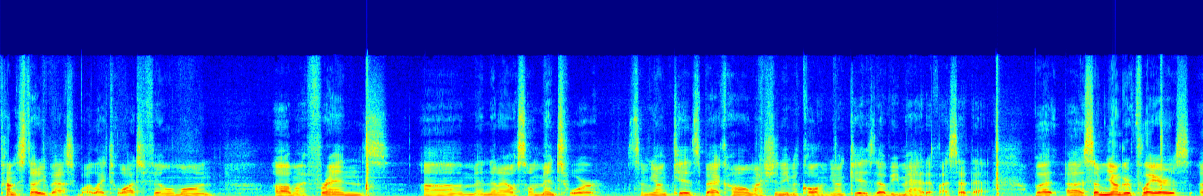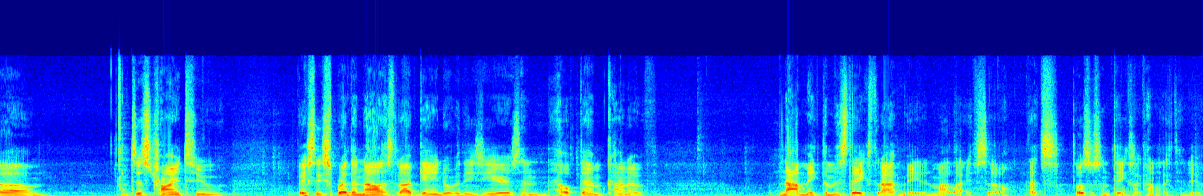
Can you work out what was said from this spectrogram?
kind of study basketball. I like to watch film on uh, my friends. Um, and then I also mentor some young kids back home. I shouldn't even call them young kids. They'll be mad if I said that. But uh, some younger players, um, just trying to basically spread the knowledge that I've gained over these years and help them kind of not make the mistakes that I've made in my life. So that's those are some things I kind of like to do.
